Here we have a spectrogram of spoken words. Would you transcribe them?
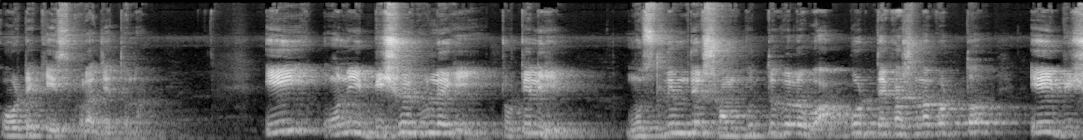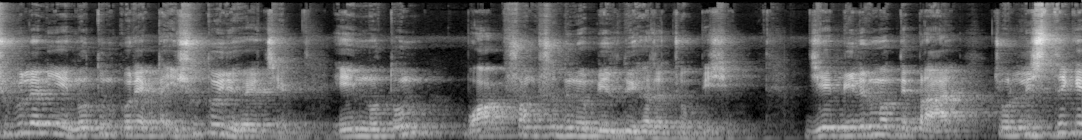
কোর্টে কেস করা যেত না। এই অনেক বিষয়গুলোই টোটালি মুসলিমদের সম্পত্তিগুলো ওয়াক বোর্ড দেখাশোনা করত, এই বিষয়গুলো নিয়ে নতুন করে একটা ইস্যু তৈরি হয়েছে, এই নতুন ওয়াক সংশোধনীয় বিল দুই হাজার চব্বিশে। যে বিলের মধ্যে প্রায় চল্লিশ থেকে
